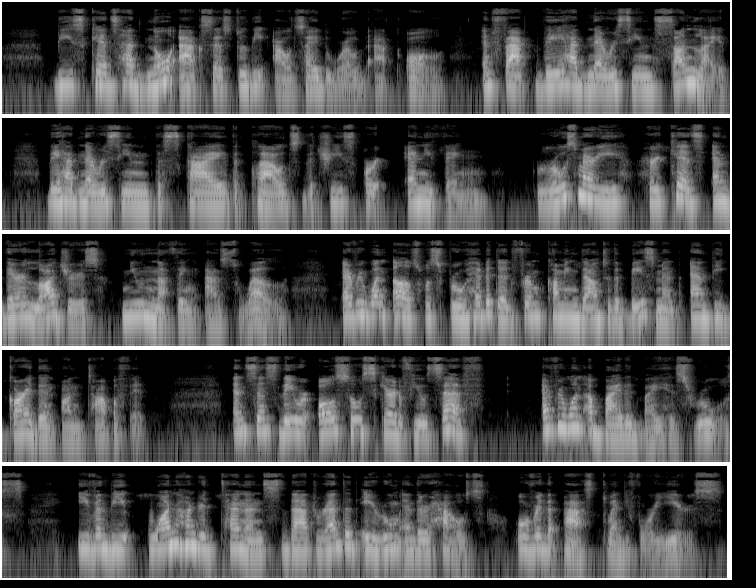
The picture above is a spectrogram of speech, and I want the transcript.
These kids had no access to the outside world at all. In fact, they had never seen sunlight. They had never seen the sky, the clouds, the trees, or anything. Rosemarie, her kids, and their lodgers knew nothing as well. Everyone else was prohibited from coming down to the basement and the garden on top of it. And since they were all so scared of Josef, everyone abided by his rules. Even the 100 tenants that rented a room in their house over the past 24 years.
